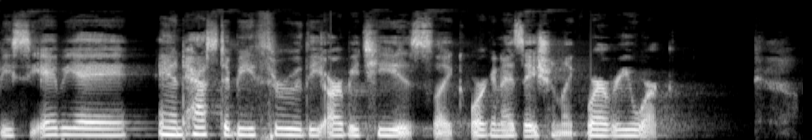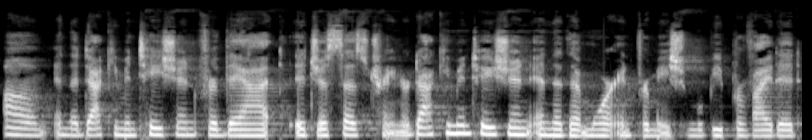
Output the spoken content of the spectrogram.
BCABA, and has to be through the RBT's like organization, like wherever you work. Um, and the documentation for that, it just says trainer documentation, and that, that more information will be provided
